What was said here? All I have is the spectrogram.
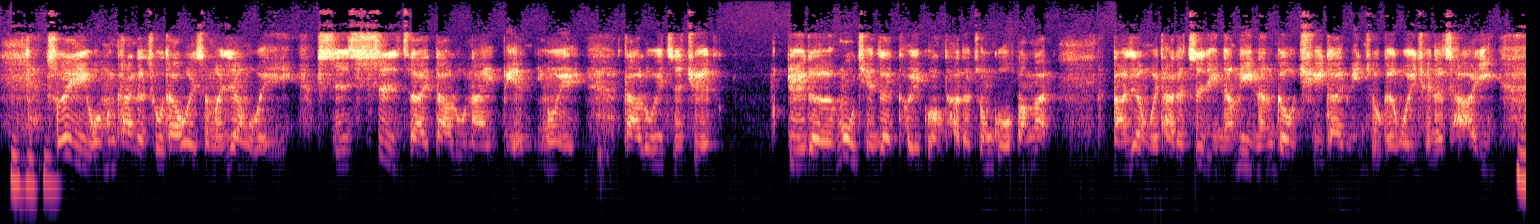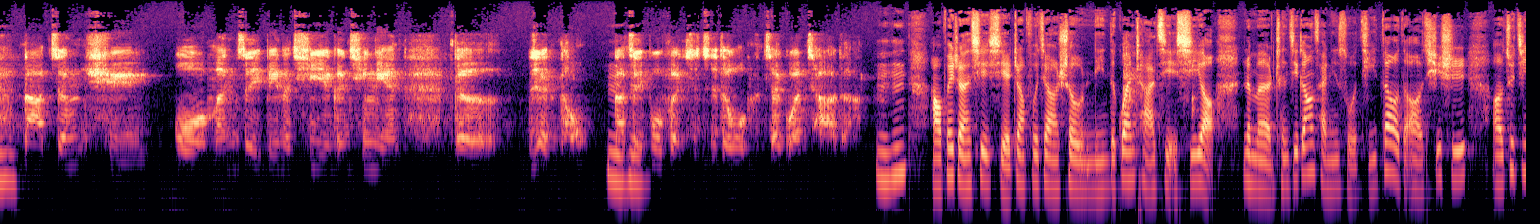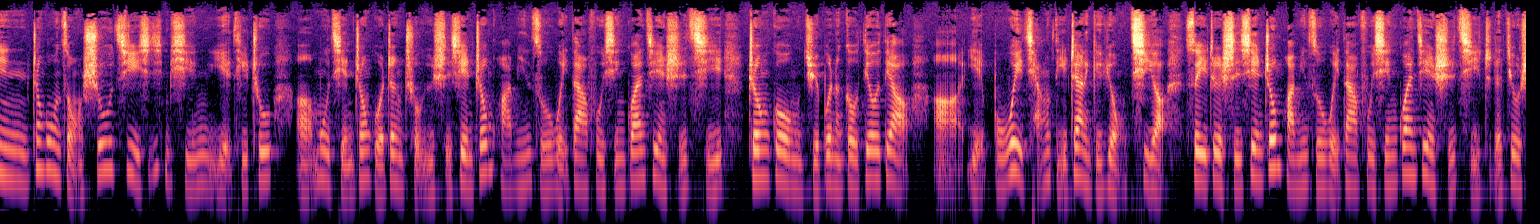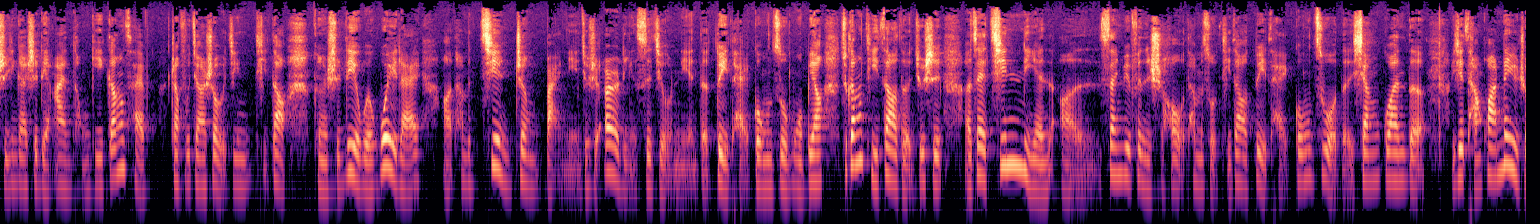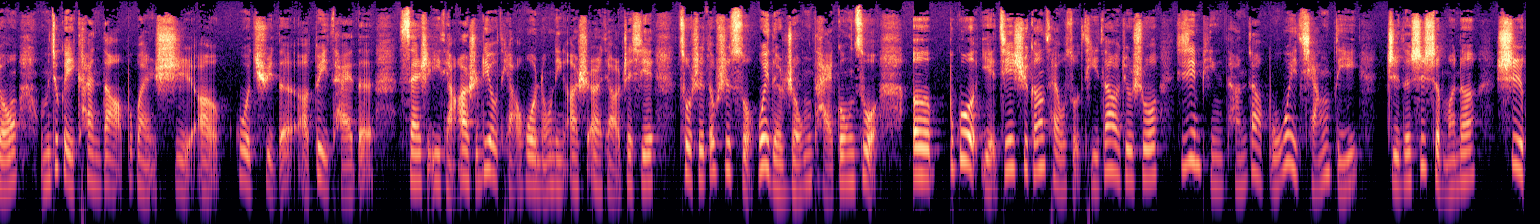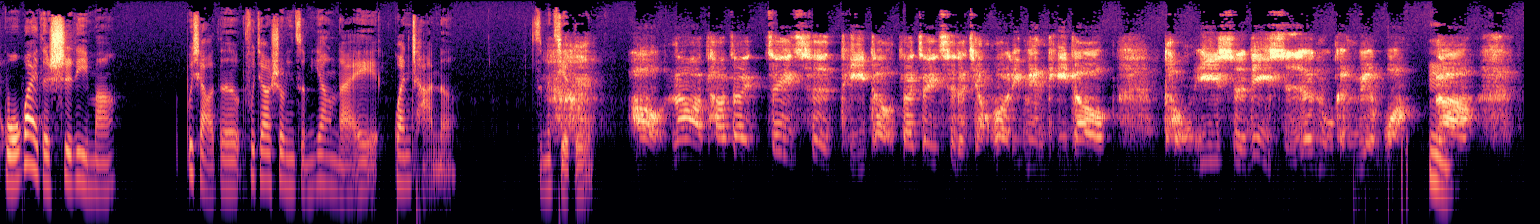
所以我们看得出他为什么认为时事在大陆那一边，因为大陆一直觉觉得目前在推广他的中国方案，那认为他的治理能力能够取代民主跟威权的差异，那争取我们这边的企业跟青年的认同。那这部分是值得我们在观察的。嗯哼，好，非常谢谢张副教授您的观察解析哦。那么，承接刚才您所提到的哦，其实呃，最近中共总书记习近平也提出，呃，目前中国正处于实现中华民族伟大复兴关键时期，中共绝不能够丢掉啊，也不畏强敌这样的一个勇气哦。所以，这个实现中华民族伟大复兴关键时期，指的就是应该是两岸统一。刚才张副教授已经提到，可能是列为未来啊，他们见证。百年就是二零四九年的对台工作目标。就刚提到的，就是呃，在今年呃三月份的时候，他们所提到对台工作的相关的一些谈话内容，我们就可以看到，不管是呃过去的呃对台的三十一条、二十六条或农林二十二条这些措施，都是所谓的融台工作。呃，不过也接续刚才我所提到，就是说习近平谈到不畏强敌，指的是什么呢？是国外的势力吗？不晓得傅教授你怎么样来观察呢？怎么解读？好，那他在这一次提到，在这一次的讲话里面提到，统一是历史任务跟愿望，那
